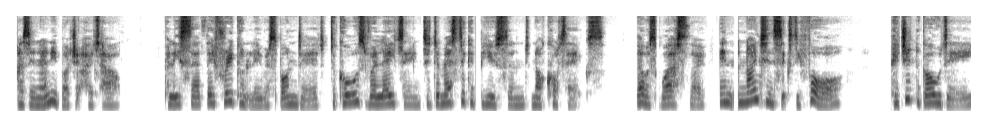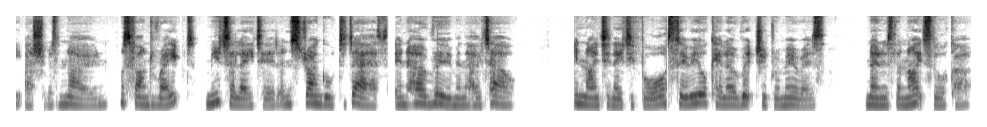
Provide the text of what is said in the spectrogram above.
as in any budget hotel. Police said they frequently responded to calls relating to domestic abuse and narcotics. There was worse, though. In 1964, Pigeon Goldie, as she was known, was found raped, mutilated, and strangled to death in her room in the hotel. In 1984, serial killer Richard Ramirez, known as the Night Stalker,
